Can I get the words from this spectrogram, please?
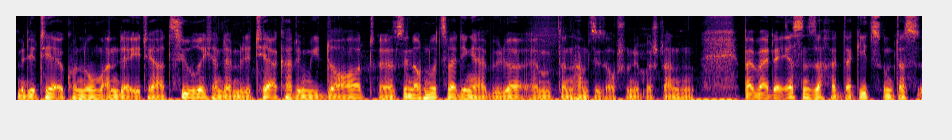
Militärökonom an der ETH Zürich, an der Militärakademie dort. Es sind auch nur zwei Dinge, Herr Bühler, ähm, dann haben Sie es auch schon überstanden. Bei, bei der ersten Sache, da geht es um das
